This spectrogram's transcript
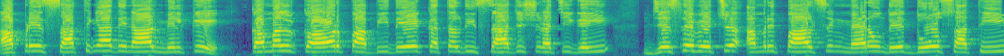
ਆਪਣੇ ਸਾਥੀਆਂ ਦੇ ਨਾਲ ਮਿਲ ਕੇ ਕਮਲ ਕੌਰ ਭਾਬੀ ਦੇ ਕਤਲ ਦੀ ਸਾਜ਼ਿਸ਼ ਰਚੀ ਗਈ, ਜਿਸ ਦੇ ਵਿੱਚ ਅਮਰਿਤਪਾਲ ਸਿੰਘ ਮਹਿਰੋਂ ਦੇ ਦੋ ਸਾਥੀ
